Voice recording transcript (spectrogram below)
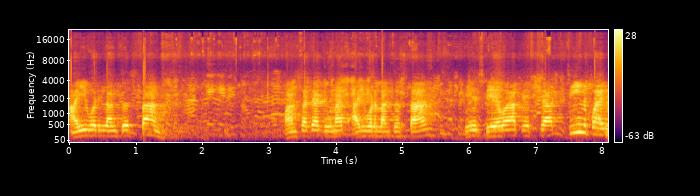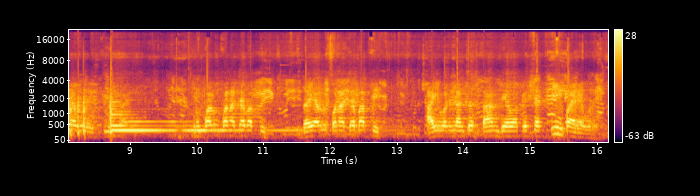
आई वडिलांचं स्थान. माणसाच्या जीवनात आई वडिलांचं स्थान हे देवापेक्षा तीन पायऱ्यावर आहे. कृपाळूपणाच्या बाबतीत दयाळूपणाच्या बाबतीत आई वडिलांचं स्थान देवापेक्षा तीन पायऱ्यावर आहे.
